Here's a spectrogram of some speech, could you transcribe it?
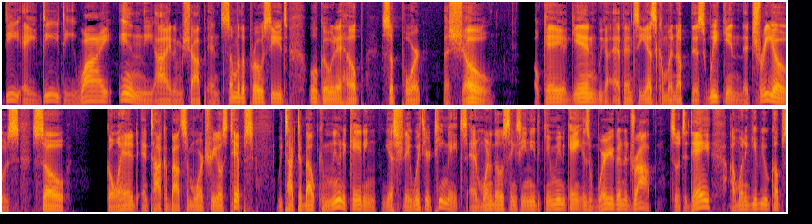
D A D D Y in the item shop, and some of the proceeds will go to help support the show. Okay, again, we got FNCS coming up this weekend, the trios. So go ahead and talk about some more trios tips. We talked about communicating yesterday with your teammates, and one of those things you need to communicate is where you're going to drop. So today, I want to give you a couple,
